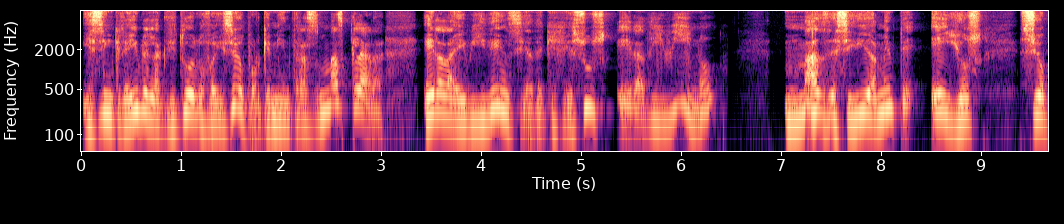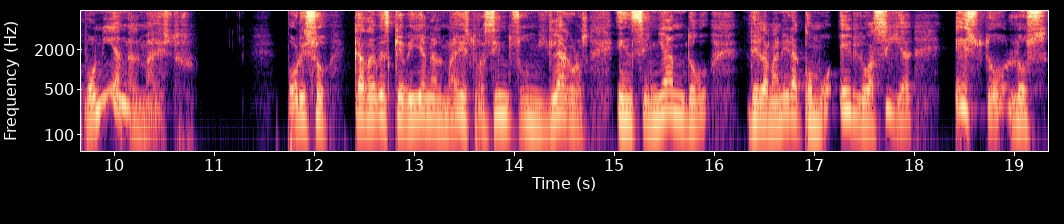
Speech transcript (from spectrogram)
Y es increíble la actitud de los fariseos porque mientras más clara era la evidencia de que Jesús era divino, más decididamente ellos se oponían al maestro. Por eso, cada vez que veían al maestro haciendo sus milagros, enseñando de la manera como él lo hacía, esto los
